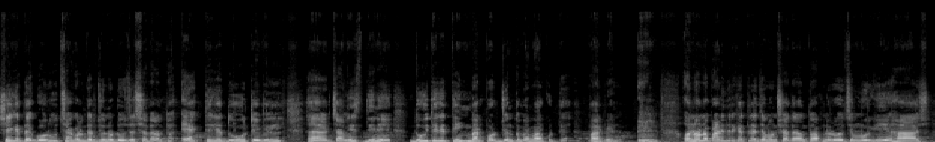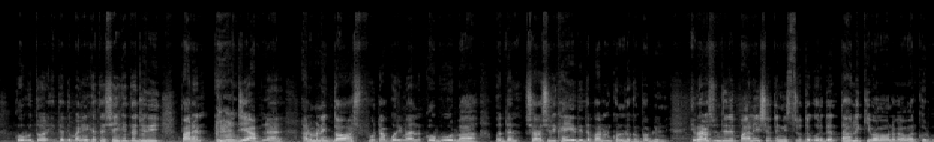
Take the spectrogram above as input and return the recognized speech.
সেই ক্ষেত্রে গরু, ছাগলদের জন্য ডোজেজ সাধারণত এক থেকে দু টেবিল চামচ দিনে দুই থেকে তিনবার পর্যন্ত ব্যবহার করতে পারবেন। অন্যান্য প্রাণীদের ক্ষেত্রে যেমন সাধারণত আপনার রয়েছে মুরগি, হাঁস, কবুতর ইত্যাদি প্রাণীর ক্ষেত্রে সেই ক্ষেত্রে যদি পারেন যে আপনার আনুমানিক দশ ফুটা পরিমাণ কবুর বা ওদের সরাসরি খাইয়ে দিতে পারবেন, কোনো রকম প্রবলেম নেই। এবার আসুন যদি পানির সাথে মিশ্রিত করে দেন, তাহলে কীভাবে আমরা ব্যবহার করব?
